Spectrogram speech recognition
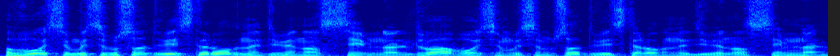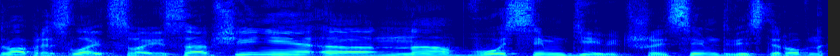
8 800 200 ровно 9702, 8 800 200 ровно 9702. Присылайте свои сообщения э, на 8 967 200 ровно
